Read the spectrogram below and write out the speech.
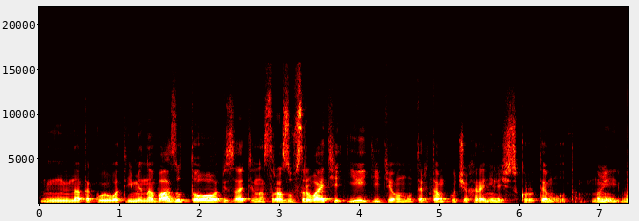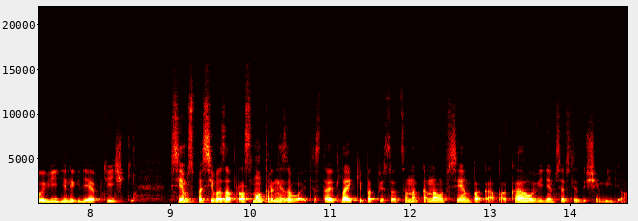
на такую вот именно базу, то обязательно сразу взрывайте и идите внутрь. Там куча хранилищ с крутым лутом. Ну и вы видели, где аптечки. Всем спасибо за просмотр. Не забывайте ставить лайки, подписываться на канал. Всем пока-пока. Увидимся в следующем видео.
